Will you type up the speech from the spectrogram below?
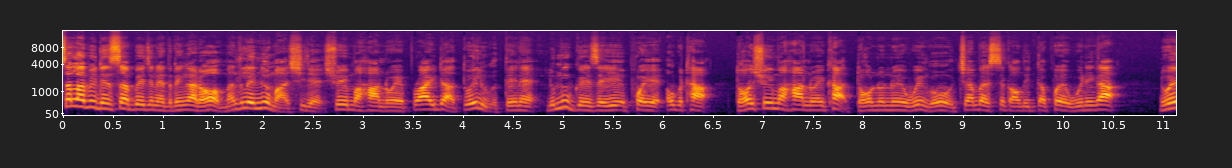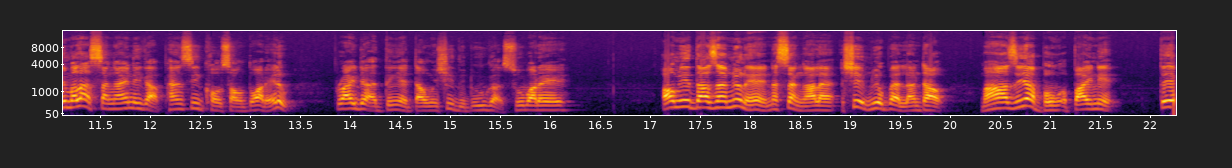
ဆက်လက်ပြီးတင်ဆက်ပေးခြင်းတဲ့သတင်းကတော့မန္တလေးမြို့မှာရှိတဲ့ရွှေမဟာနွယ်ပရိုက်တာသွေးလူအသင်းနဲ့လူမှုကေစေရေးအဖွဲ့ရဲ့ဥက္ကဋ္ဌဒေါ်ရွှေမဟာနွယ်ခဒေါ်နွယ်နွယ်ဝင်းကိုချမ်းဘတ်စစ်ကောင်စီတပ်ဖွဲ့ဝင်တွေကနိုဝင်ဘာလ15ရက်နေ့ကဖမ်းဆီးခေါ်ဆောင်သွားတယ်လို့ပရိုက်တာအသင်းရဲ့တာဝန်ရှိသူတူကဆိုပါတယ်။အောင်မြေတာဆန်မြို့နယ်25လမ်းအရှိမြို့ပတ်လမ်းထောက် မဟာဇေယဘုံအပိုင်းနဲ့တရ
